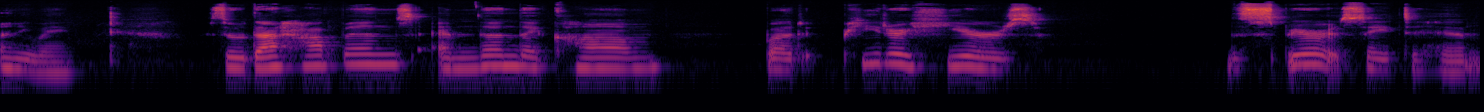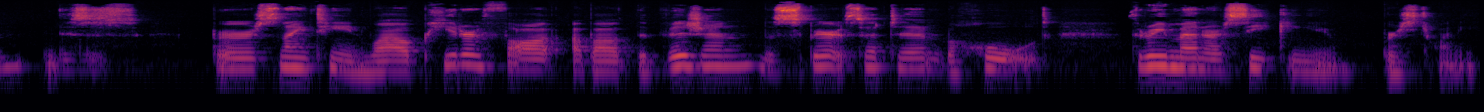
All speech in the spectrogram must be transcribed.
Anyway, so that happens, and then they come, but Peter hears the Spirit say to him, this is verse 19, while Peter thought about the vision, the Spirit said to him, Behold, three men are seeking you. Verse 20.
